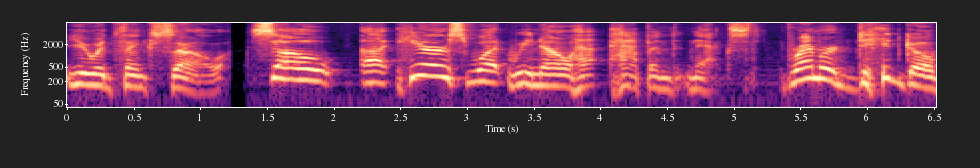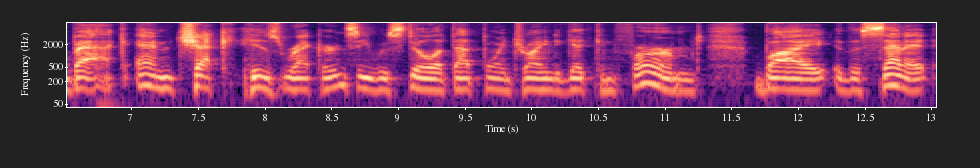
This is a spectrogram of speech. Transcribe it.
You would think so. So uh, here's what we know ha- happened next. Bremer did go back and check his records. He was still at that point trying to get confirmed by the Senate.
